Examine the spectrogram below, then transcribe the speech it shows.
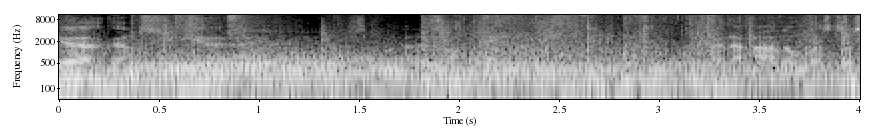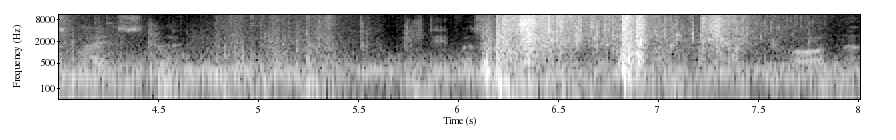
Ja, ganz viel. Das war alles auf Englisch. Keine Ahnung, was das heißt. Da steht was Ordner.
